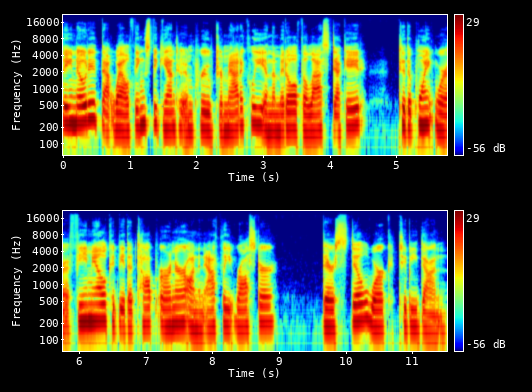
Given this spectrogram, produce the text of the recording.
They noted that while things began to improve dramatically in the middle of the last decade, to the point where a female could be the top earner on an athlete roster, there's still work to be done.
